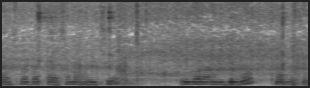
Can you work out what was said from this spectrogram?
মশলাটা কষানো হয়েছে। এবার আমি দেব টমেটো।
